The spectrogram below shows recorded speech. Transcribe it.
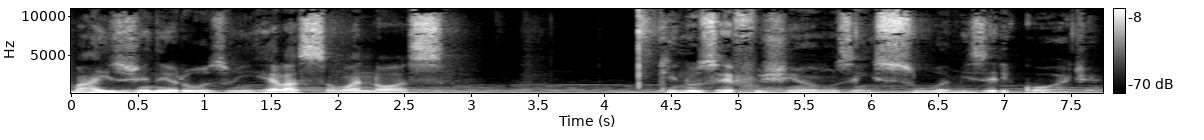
mais generoso em relação a nós, que nos refugiamos em Sua misericórdia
